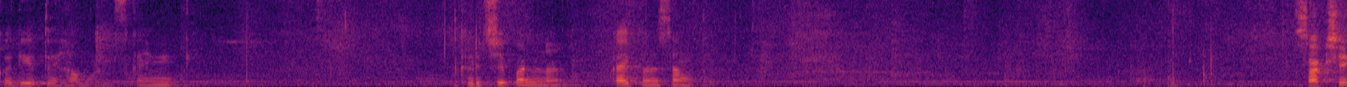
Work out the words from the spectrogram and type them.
कधी येतोय हा माणूस काय माहिती घरचे पण ना काही पण सांगतात. साक्षी?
